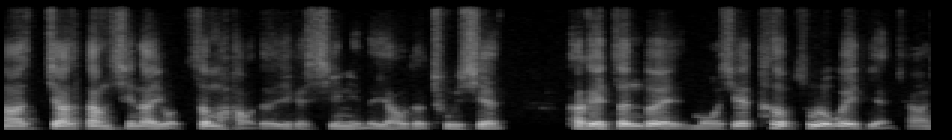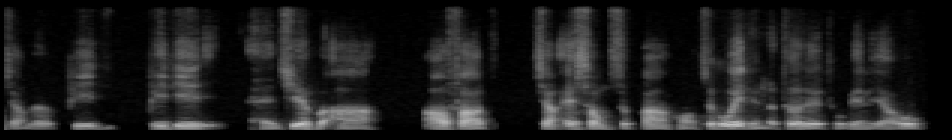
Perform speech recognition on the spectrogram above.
那加上现在有这么好的一个新颖的药物的出现，它可以针对某些特殊的位点，刚刚讲的 P P D G F R alpha 像 S O N 十八哈这个位点的特别突变的药物，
